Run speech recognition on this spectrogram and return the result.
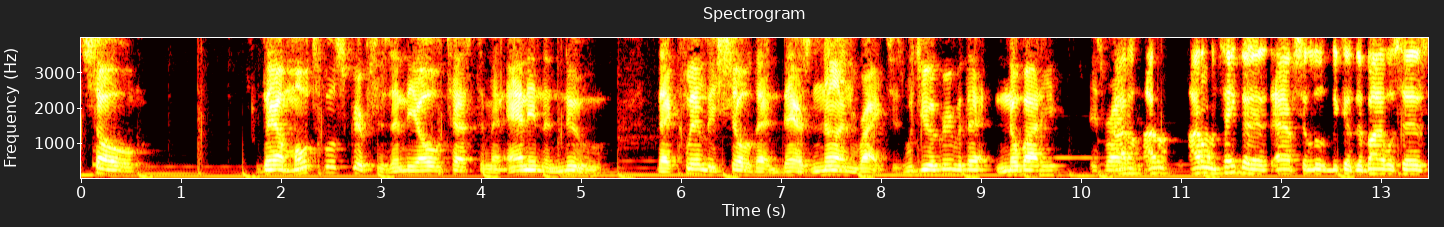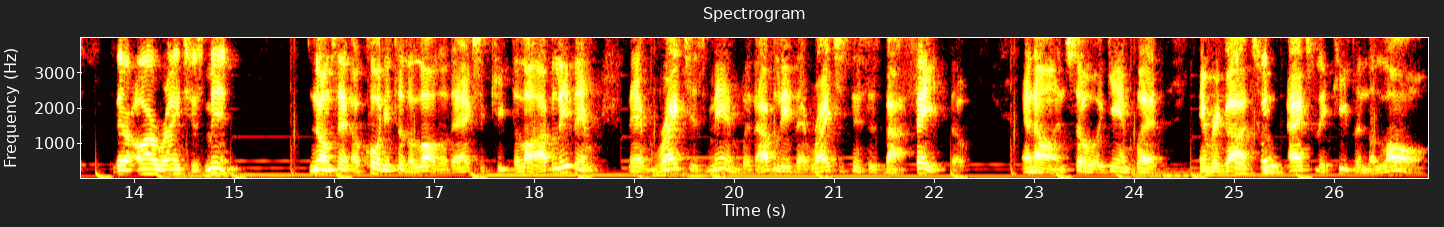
So there are multiple scriptures in the Old Testament and in the New that clearly show that there's none righteous. Would you agree with that? Nobody is righteous. I don't. I don't. I don't take that as absolute because the Bible says there are righteous men. No, I'm saying according to the law, though, they actually keep the law. I believe them that righteous men, but I believe that righteousness is by faith, though, and all. And so again, but in regard to actually keeping the law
